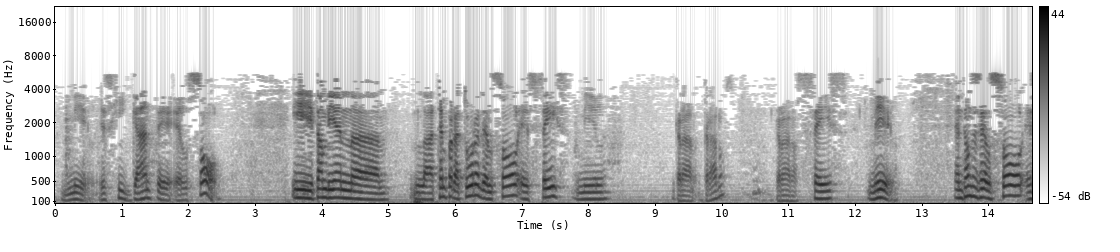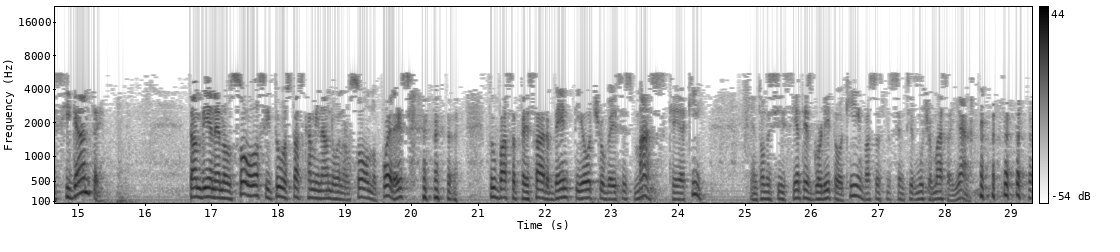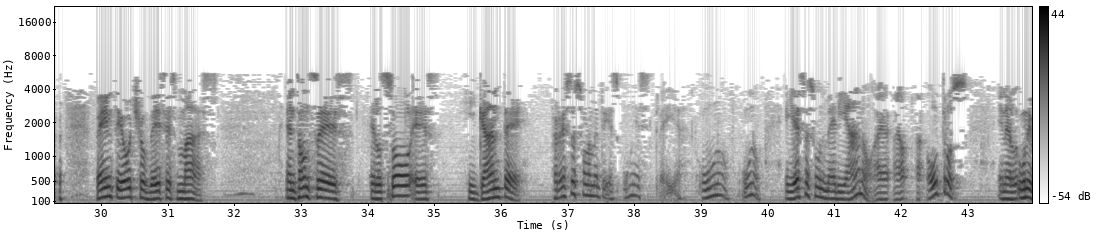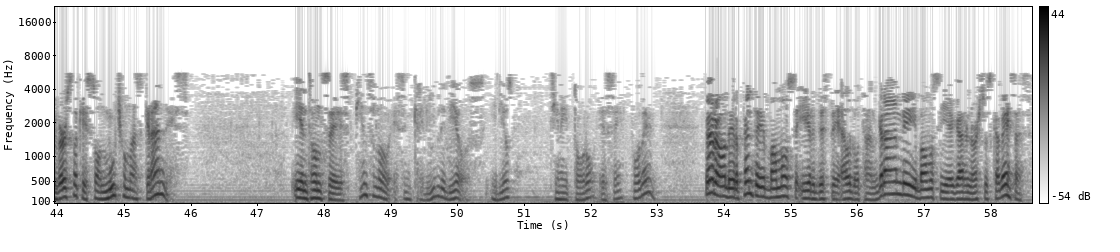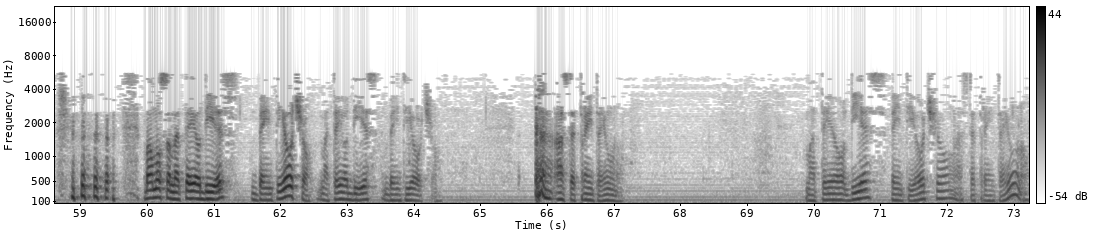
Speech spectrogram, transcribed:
Mil. Es gigante el Sol. Y también uh, la temperatura del Sol es 6000 grados. ¿Grados? Grados. 6000. Entonces el Sol es gigante. También en el sol, si tú estás caminando en el sol, no puedes, tú vas a pesar 28 veces más que aquí. Entonces, si sientes gordito aquí, vas a sentir mucho más allá. 28 veces más. Entonces, el sol es gigante, pero eso solamente es una estrella, uno, uno. Y eso es un mediano. Hay, hay otros en el universo que son mucho más grandes. Y entonces, piénsalo, es increíble Dios. Y Dios tiene todo ese poder. Pero de repente vamos a ir desde algo tan grande y vamos a llegar a nuestras cabezas. vamos a Mateo 10, 28. Mateo 10, 28. Hasta 31. Mateo 10, 28 hasta 31.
